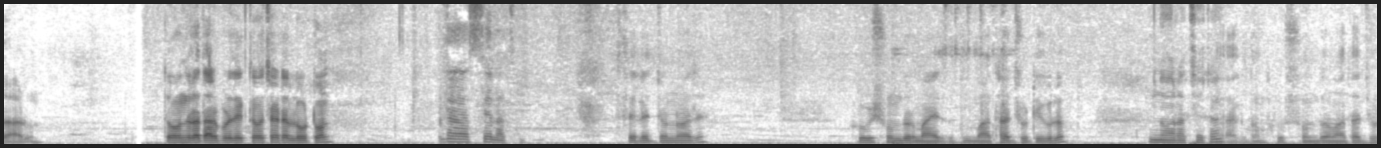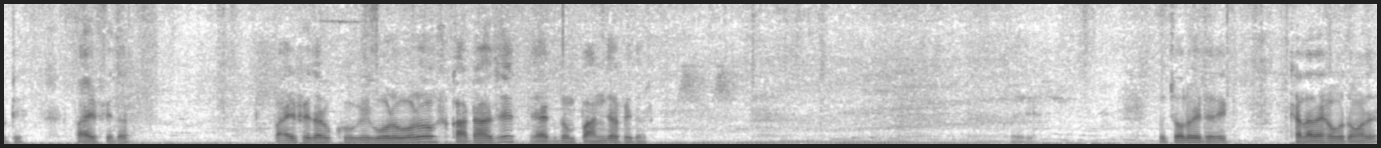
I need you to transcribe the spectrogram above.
দারুণ। তো বন্ধুরা তারপরে দেখতে পাচ্ছ একটা লোটন। এটা সেল আছে। সেলের জন্য আছে। খুবই সুন্দর মায়ের মাথার ঝুঁটিগুলো। নর আছে এটা। একদম খুব সুন্দর মাথার ঝুঁটি। পায়ের ফেদার। পায়ের ফেদার খুবই বড় বড় কাটা আছে একদম পাঞ্জা ফেদার। তো চলো এটা খেলা দেখাবো তোমাদের।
